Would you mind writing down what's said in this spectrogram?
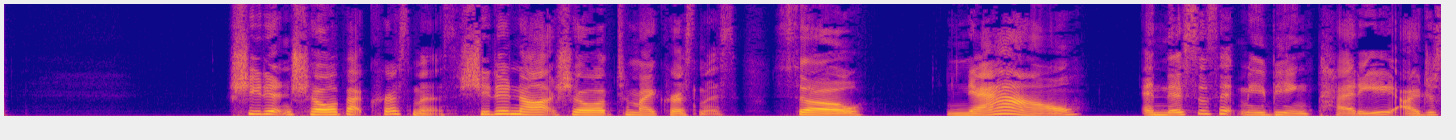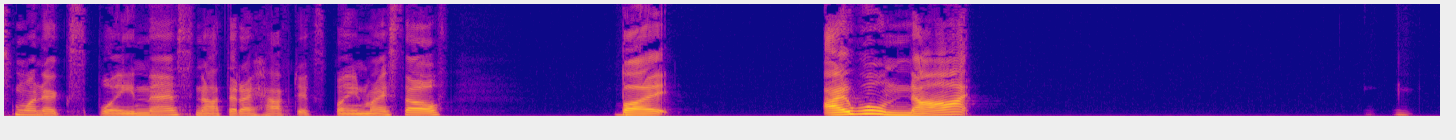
she didn't show up at Christmas. She did not show up to my Christmas. So now, and this isn't me being petty, I just want to explain this, not that I have to explain myself, but I will not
